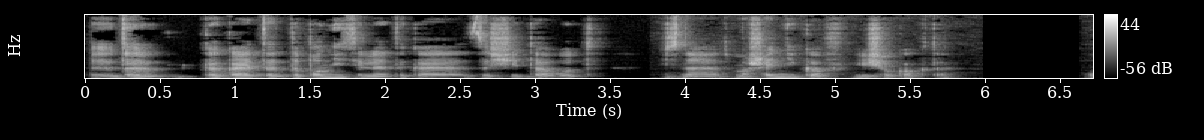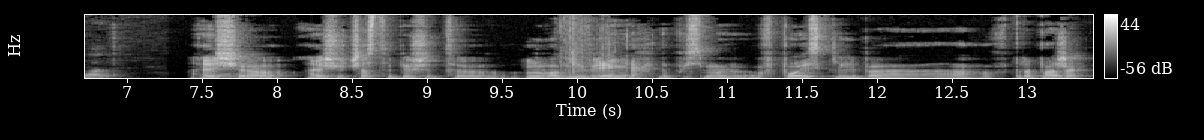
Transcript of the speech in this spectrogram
Это какая-то дополнительная такая защита вот, не знаю, от мошенников, еще как-то. Вот. А еще, а еще часто пишут ну, в объявлениях, допустим, в поиске, либо в пропажах,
